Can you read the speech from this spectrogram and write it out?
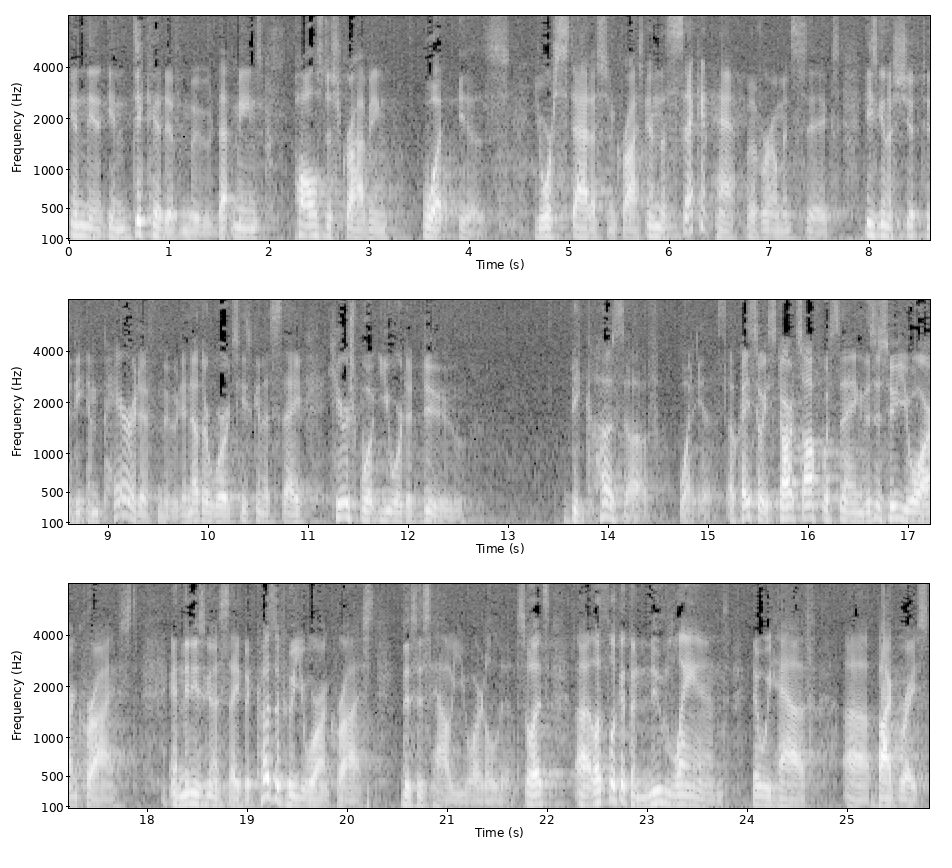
in the indicative mood. That means Paul's describing what is your status in Christ. In the second half of Romans 6, he's going to shift to the imperative mood. In other words, he's going to say, here's what you are to do because of what is. Okay, so he starts off with saying, this is who you are in Christ. And then he's going to say, because of who you are in Christ, this is how you are to live. So let's, uh, let's look at the new land that we have uh, by grace.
